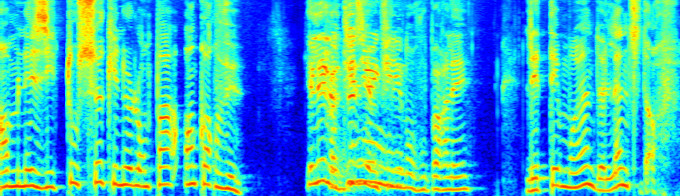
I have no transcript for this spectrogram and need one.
Emmenez-y tous ceux qui ne l'ont pas encore vu. Quel est le deuxième film dont vous parlez? Les témoins de Lensdorf.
